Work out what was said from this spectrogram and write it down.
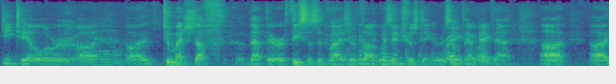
detail or uh, Yeah. uh, too much stuff that their thesis advisor thought was interesting or Right, something okay. like that. Uh, uh,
